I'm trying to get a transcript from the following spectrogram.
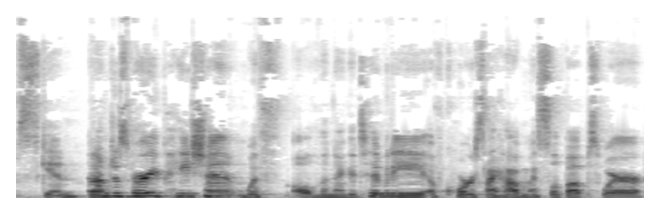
skin and I'm just very patient with all the negativity. Of course, I have my slip ups where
